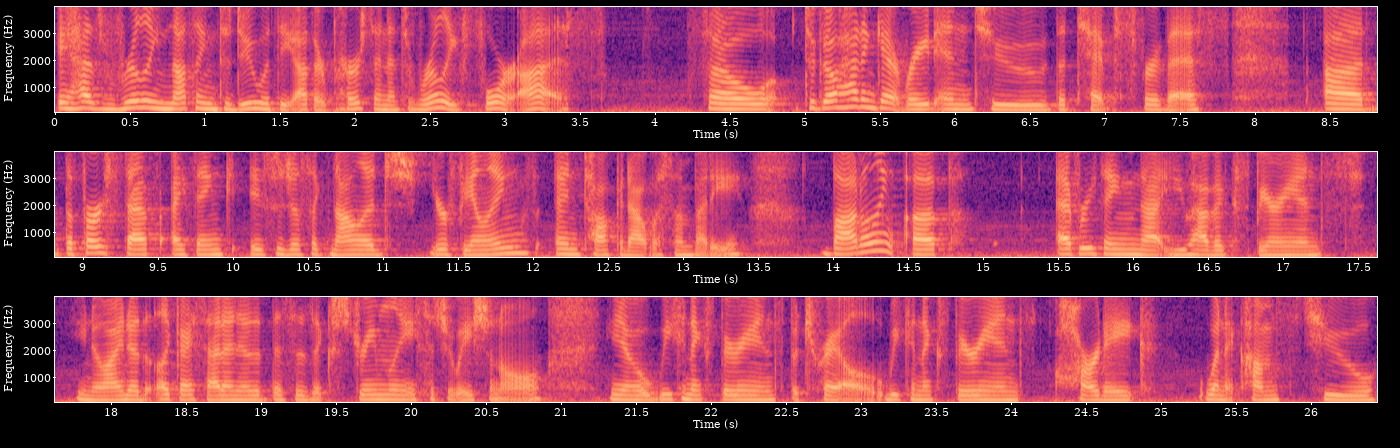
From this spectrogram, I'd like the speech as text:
it has really nothing to do with the other person. It's really for us. So, to go ahead and get right into the tips for this, uh, the first step, I think, is to just acknowledge your feelings and talk it out with somebody. Bottling up everything that you have experienced you know, I know that, like I said, I know that this is extremely situational. You know, we can experience betrayal, we can experience heartache when it comes to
